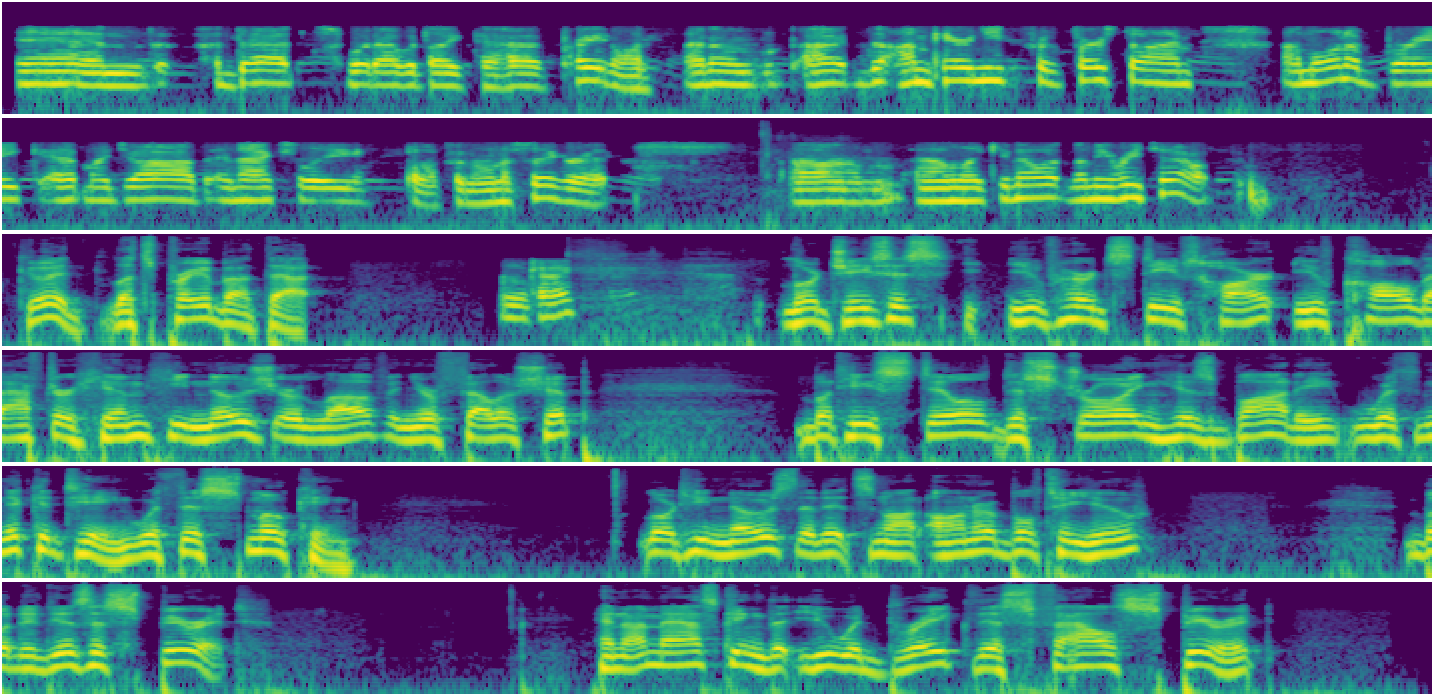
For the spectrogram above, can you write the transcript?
and that's what I would like to have prayed on. I don't. I, I'm hearing you for the first time. I'm on a break at my job and actually puffing on a cigarette. Um, and I'm like, you know what? Let me reach out. Good. Let's pray about that. Okay. Lord Jesus, you've heard Steve's heart. You've called after him. He knows your love and your fellowship, but he's still destroying his body with nicotine, with this smoking. Lord, he knows that it's not honorable to you, but it is a spirit. And I'm asking that you would break this foul spirit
